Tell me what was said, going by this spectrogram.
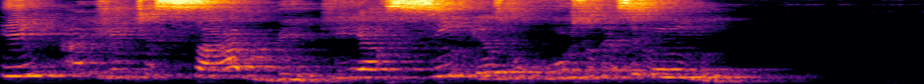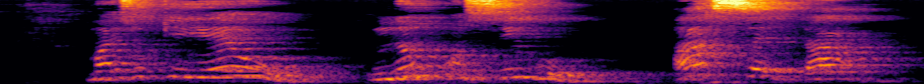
E a gente sabe que é assim mesmo o curso desse mundo. Mas o que eu não consigo aceitar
